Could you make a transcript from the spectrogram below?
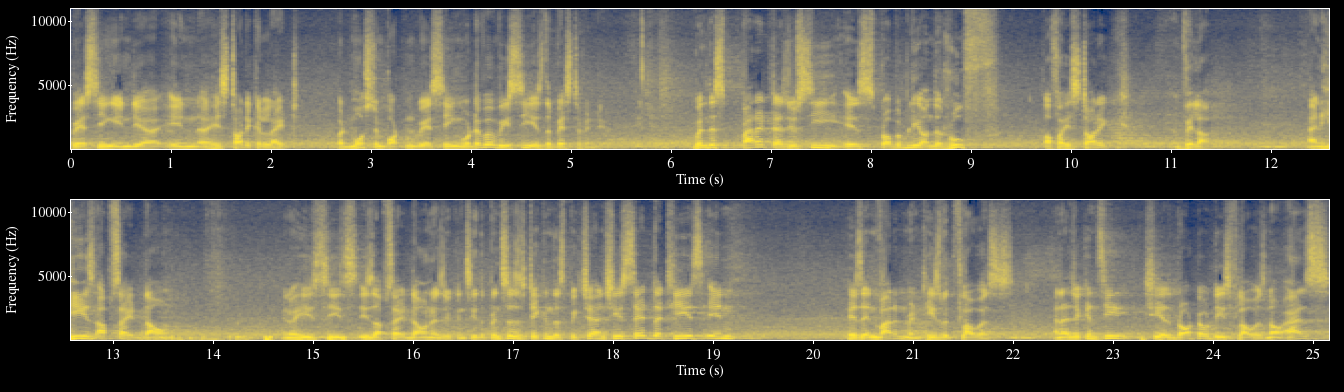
we are seeing India in a historical light, but most important, we are seeing whatever we see is the best of India. Well, this parrot, as you see, is probably on the roof of a historic villa, and he is upside down. You know, he's, he's, he's upside down, as you can see. The princess has taken this picture, and she said that he is in his environment. He's with flowers. And as you can see, she has brought out these flowers. Now, as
